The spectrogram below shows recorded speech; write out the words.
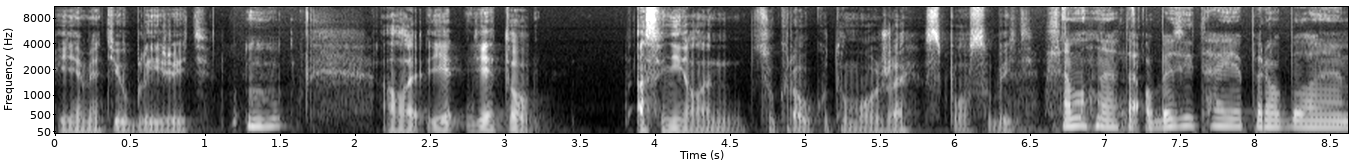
ideme ti ublížiť. Mm-hmm. Ale je, je to asi nie len cukrovku to môže spôsobiť. Samotná tá obezita je problém,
